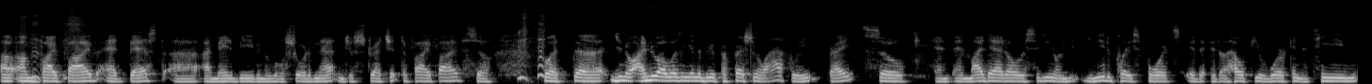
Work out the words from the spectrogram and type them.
Uh, I'm five five at best. Uh, I may be even a little shorter than that, and just stretch it to five five. So, but uh, you know, I knew I wasn't going to be a professional athlete, right? So, and and my dad always said, you know, you, you need to play sports. It, it'll help you work in the team.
